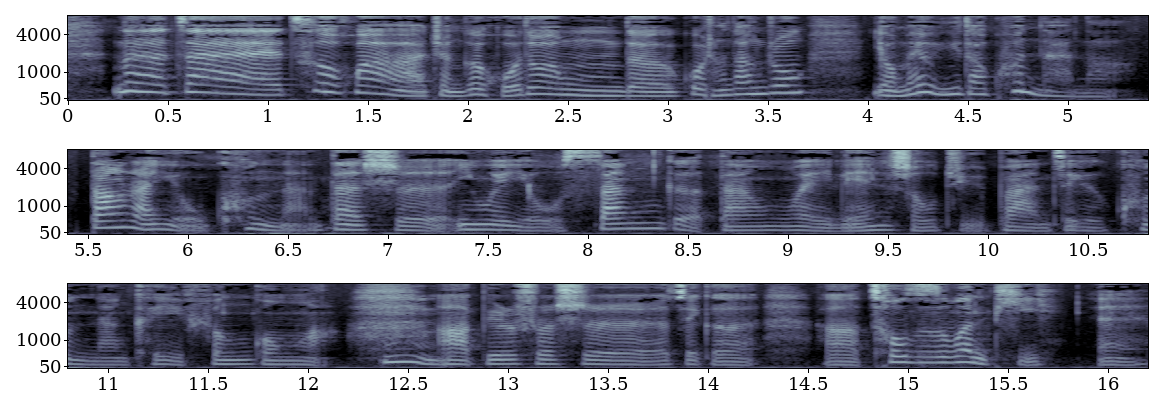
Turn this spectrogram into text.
那在策划整个活动的过程当中，有没有遇到困难呢？当然有困难，但是因为有三个单位联手举办，这个困难可以分工啊。嗯啊，比如说是这个呃抽资问题，嗯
